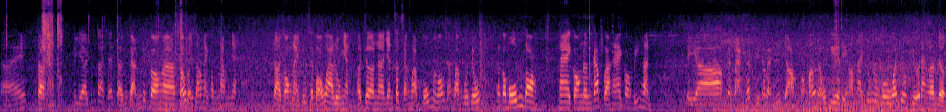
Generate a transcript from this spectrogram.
Đấy rồi bây giờ chúng ta sẽ cận cảnh cái con 676205 à, nha. Rồi con này chú sẽ bỏ qua luôn nha. Ở trên à, danh sách sản phẩm 41 sản phẩm của chú. Nó có bốn con hai con nâng cấp và hai con biến hình. Thì uh, các bạn thích thì các bạn cứ chọn còn mới ngủ kia thì hôm nay chú lu bu quá chú chưa đăng lên được.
